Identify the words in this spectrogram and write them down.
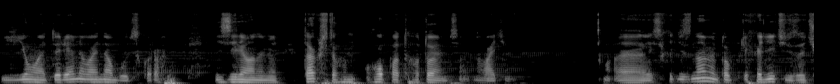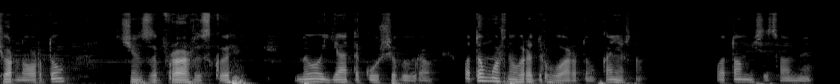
Ё это реально война будет скоро. С зелеными так что го подготовимся. Давайте. Э, если хотите знамя то приходите за черную орду чем за вражескую. Ну я такую уж выбрал. Потом можно выбрать другую орду конечно. Потом вместе с вами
